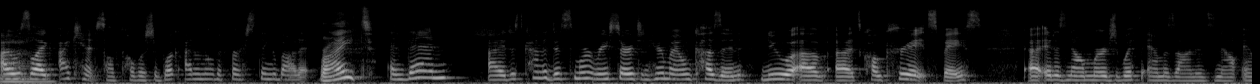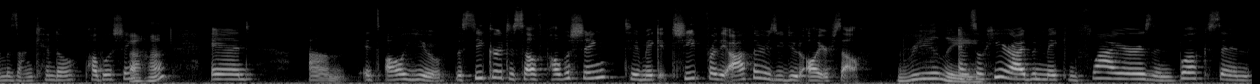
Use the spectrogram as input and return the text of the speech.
I was like, I can't self publish a book. I don't know the first thing about it. Right. And then I just kind of did some more research, and here my own cousin knew of. Uh, it's called Create Space. Uh, it is now merged with Amazon. It's now Amazon Kindle Publishing, Uh huh. and um, it's all you. The secret to self-publishing to make it cheap for the author is you do it all yourself. Really? And so here I'd been making flyers and books and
